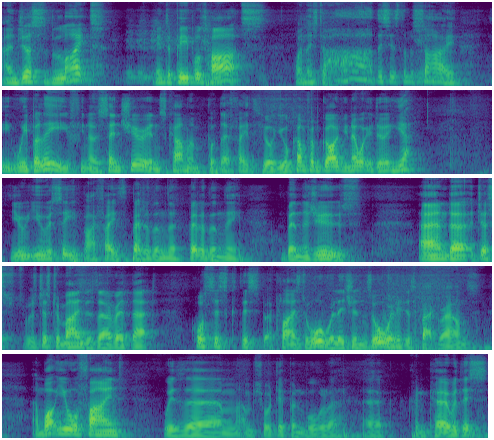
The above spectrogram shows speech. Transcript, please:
and just light into people's hearts when they start, ah, this is the Messiah. We believe, you know, centurions come and put their faith. You'll, you'll come from God. You know what you're doing. Yeah, you, you receive by faith better than the better than the than the Jews. And uh, just was just reminded as I read that. Of course, this this applies to all religions, all religious backgrounds. And what you will find with, um, I'm sure Dippen will uh, uh, concur with this,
